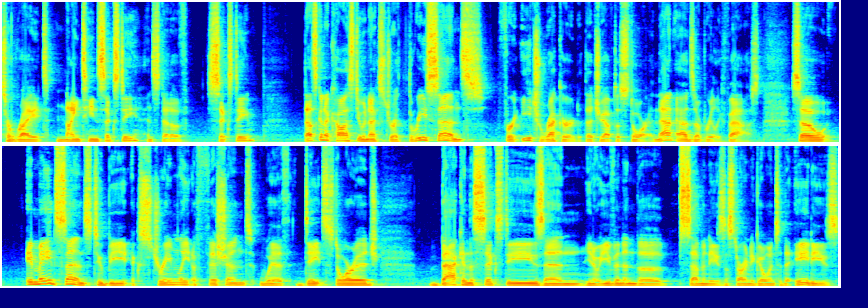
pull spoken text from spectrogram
to write 1960 instead of 60, that's going to cost you an extra 3 cents for each record that you have to store, and that adds up really fast. So it made sense to be extremely efficient with date storage back in the 60s and you know even in the 70s and starting to go into the 80s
